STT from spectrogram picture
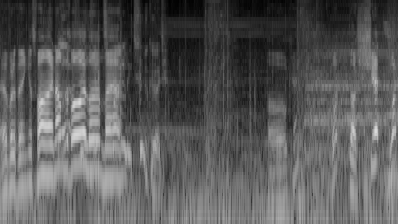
Everything is fine. I'm the boiler man. Too good. Okay. What the shit? What?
